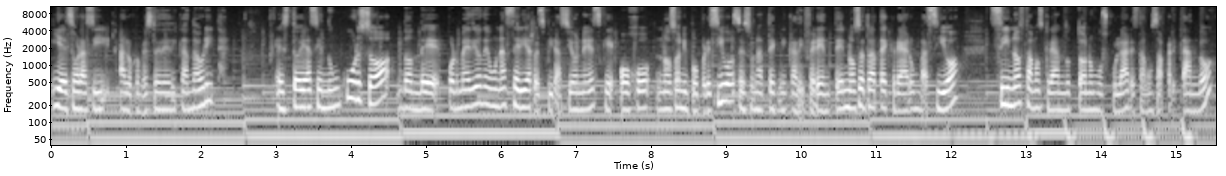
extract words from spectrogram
y es ahora sí a lo que me estoy dedicando ahorita. Estoy haciendo un curso donde por medio de una serie de respiraciones que, ojo, no son hipopresivos, es una técnica diferente, no se trata de crear un vacío, sino estamos creando tono muscular, estamos apretando.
